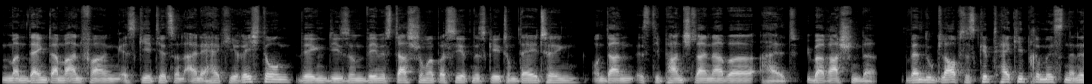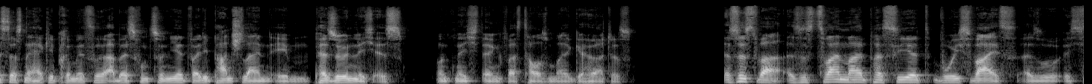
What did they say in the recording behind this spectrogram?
Man denkt am Anfang, es geht jetzt in eine hacky Richtung, wegen diesem, wem ist das schon mal passiert und es geht um Dating. Und dann ist die Punchline aber halt überraschender. Wenn du glaubst, es gibt hacky Prämissen, dann ist das eine hacky Prämisse, aber es funktioniert, weil die Punchline eben persönlich ist und nicht irgendwas tausendmal gehörtes. Es ist wahr. Es ist zweimal passiert, wo ich's weiß. Also ich,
